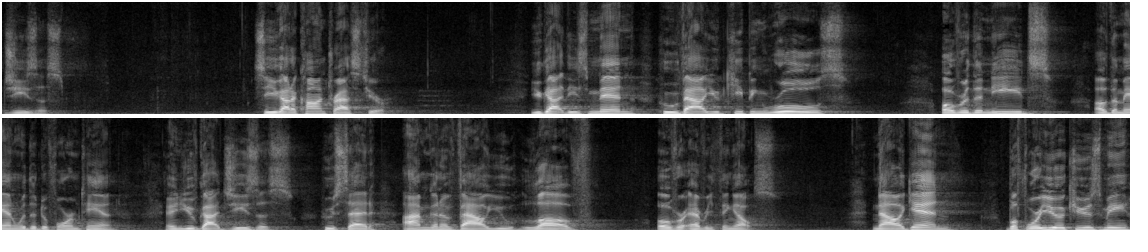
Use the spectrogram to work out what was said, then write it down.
Jesus. So you got a contrast here. You got these men who valued keeping rules over the needs of the man with the deformed hand. And you've got Jesus who said, I'm going to value love over everything else. Now, again, before you accuse me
